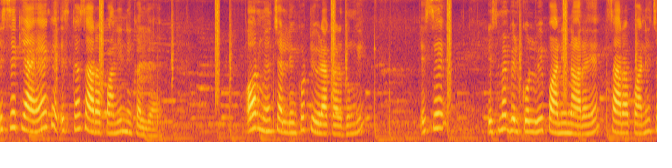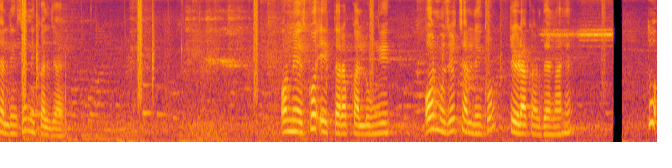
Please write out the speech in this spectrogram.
इससे क्या है कि इसका सारा पानी निकल जाए। और मैं चल्ली को टेढ़ा कर दूँगी। इससे, इसमें बिल्कुल भी पानी ना रहे, सारा पानी चलनी से निकल जाए। और मैं इसको एक तरफ़ कर लूँगी। और मुझे चलने को टेढ़ा कर देना है। तो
